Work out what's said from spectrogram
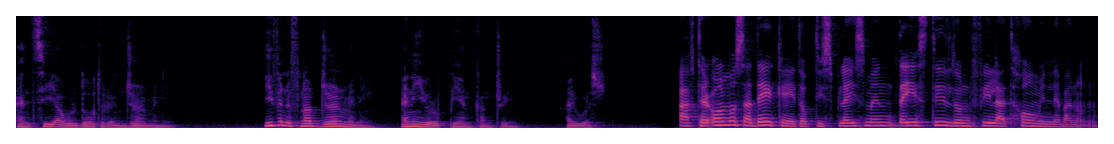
and see our daughter in Germany. Even if not Germany, any European country, I wish. After almost a decade of displacement, they still don't feel at home in Lebanon.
